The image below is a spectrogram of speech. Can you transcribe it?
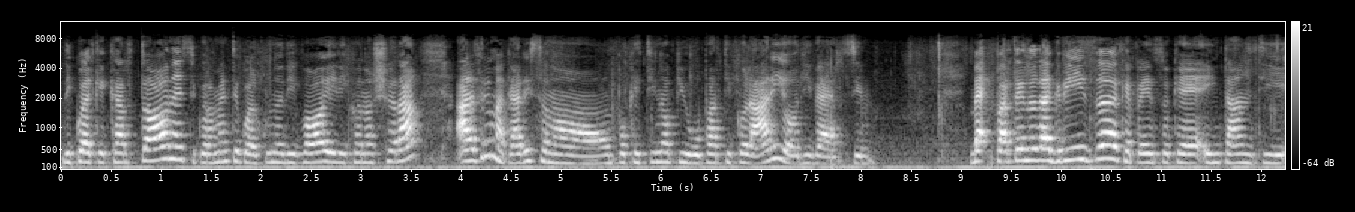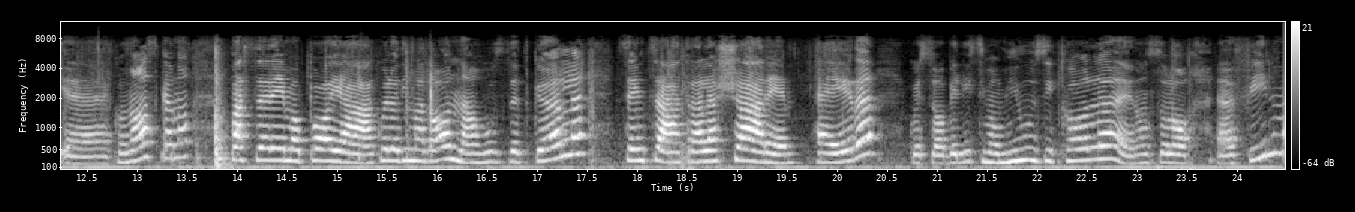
di qualche cartone, sicuramente qualcuno di voi li conoscerà, altri magari sono un pochettino più particolari o diversi. Beh, partendo da Grease, che penso che in tanti eh, conoscano, passeremo poi a quello di Madonna, Who's That Girl, senza tralasciare Hair, questo bellissimo musical e non solo eh, film,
